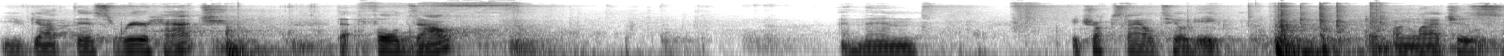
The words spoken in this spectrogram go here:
you've got this rear hatch that folds out. And then a truck style tailgate that unlatches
